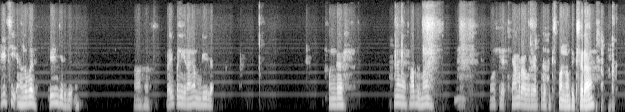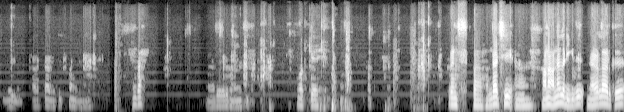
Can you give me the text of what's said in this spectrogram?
கீழ்ச்சி அங்க பாரு கிழிஞ்சிருக்கு. ஆஹா ட்ரை பண்ணிக்கிறாங்க முடியல. அங்கே என்னங்க சாப்பிடுமா? ஓகே கேமரா ஒரு இடத்துல ஃபிக்ஸ் பண்ணோம் ஃபிக்ஸடா கரெக்டாக ஃபிக்ஸ் பண்ணிக்கிறேன் இந்த. அது ஓகே ஃப்ரெண்ட்ஸ் இப்போ வந்தாச்சு. ஆனால் அனல் அடிக்குது. நிழலாக இருக்குது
